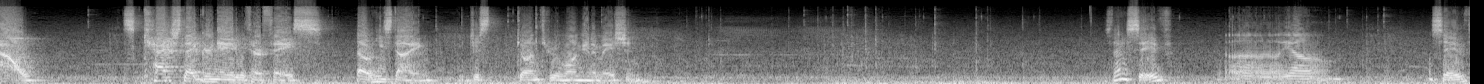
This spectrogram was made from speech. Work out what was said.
Ow! Let's catch that grenade with her face. Oh, he's dying. Just going through a long animation. Is that a save? Uh, yeah. I'll save.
